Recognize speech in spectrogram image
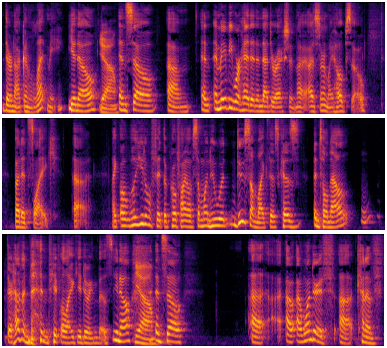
they're not going to let me you know? Yeah. And so um and and maybe we're headed in that direction. I, I certainly hope so. But it's like uh like oh well you don't fit the profile of someone who would do something like this because until now there haven't been people like you doing this you know? Yeah. and so uh, I, I wonder if uh, kind of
